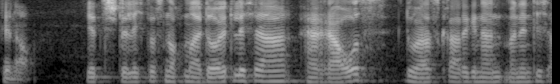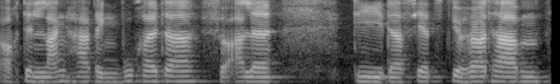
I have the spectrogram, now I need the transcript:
Genau. Jetzt stelle ich das nochmal deutlicher heraus. Du hast gerade genannt, man nennt dich auch den langhaarigen Buchhalter. Für alle, die das jetzt gehört haben,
